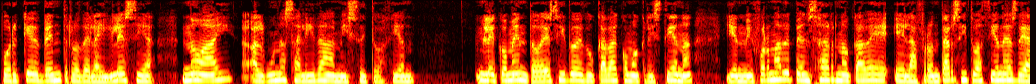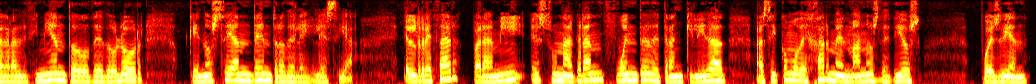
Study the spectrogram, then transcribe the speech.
por qué dentro de la Iglesia no hay alguna salida a mi situación. Le comento, he sido educada como cristiana y en mi forma de pensar no cabe el afrontar situaciones de agradecimiento o de dolor que no sean dentro de la Iglesia. El rezar para mí es una gran fuente de tranquilidad, así como dejarme en manos de Dios. Pues bien,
